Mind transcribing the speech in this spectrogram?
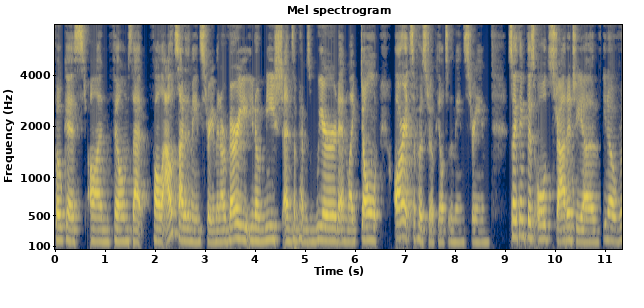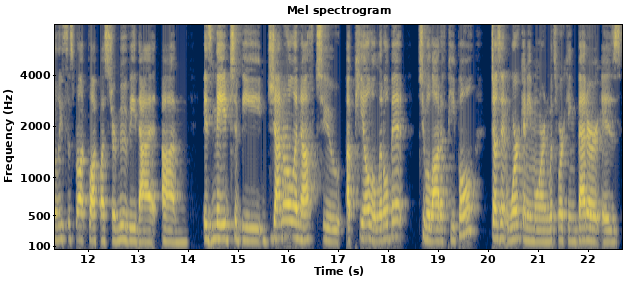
focused on films that fall outside of the mainstream and are very, you know, niche and sometimes weird and like don't, aren't supposed to appeal to the mainstream. So I think this old strategy of, you know, release this blockbuster movie that, um, is made to be general enough to appeal a little bit to a lot of people doesn't work anymore. And what's working better is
